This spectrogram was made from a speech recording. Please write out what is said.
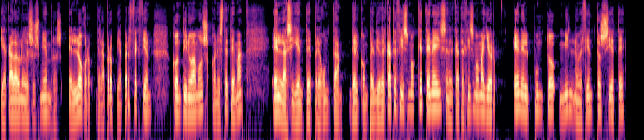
y a cada uno de sus miembros el logro de la propia perfección, continuamos con este tema en la siguiente pregunta del compendio del catecismo que tenéis en el catecismo mayor en el punto 1907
